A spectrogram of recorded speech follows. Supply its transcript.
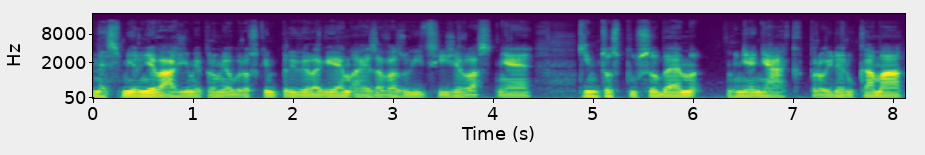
nesmírně vážím, je pro mě obrovským privilegiem a je zavazující, že vlastně tímto způsobem mě nějak projde rukama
